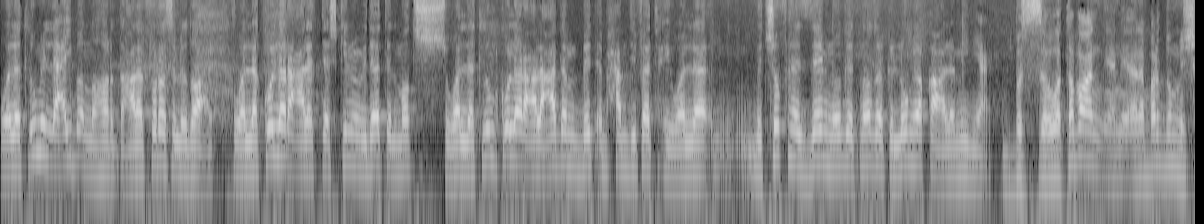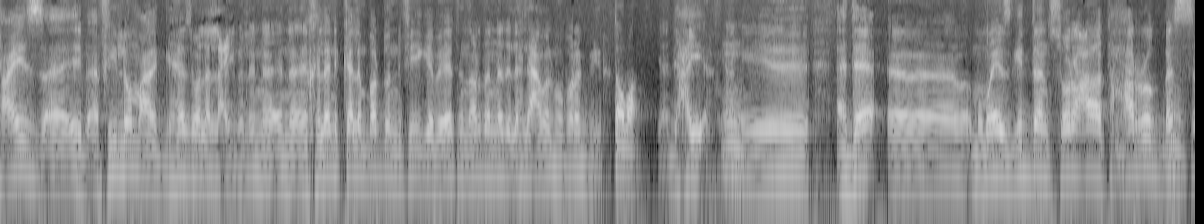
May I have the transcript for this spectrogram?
ولا تلوم اللعيبة النهارده على الفرص اللي ضاعت؟ ولا كولر على التشكيل من بداية الماتش؟ ولا تلوم كولر على عدم بدء بحمدي فتحي؟ ولا بتشوفها إزاي من وجهة نظرك اللوم يقع على مين يعني؟ بص هو طبعا يعني أنا برضو مش عايز يبقى في لوم على الجهاز ولا اللعيبة لأن خلينا نتكلم برضو إن في إيجابيات النهارده النادي الأهلي عمل مباراة كبيرة. طبعا. يعني دي حقيقة. يعني آه، أداء آه، مميز جدا سرعة تحرك بس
